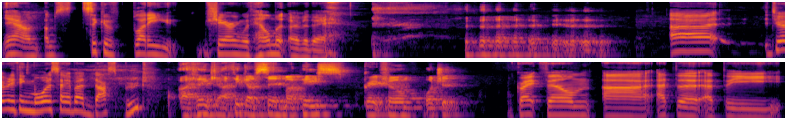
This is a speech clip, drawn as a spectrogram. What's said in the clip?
Yeah, I'm, I'm sick of bloody sharing with Helmet over there. Uh, do you have anything more to say about Das Boot? I think I think I've said my piece. Great film. Watch it. Great film. Uh, at the at the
